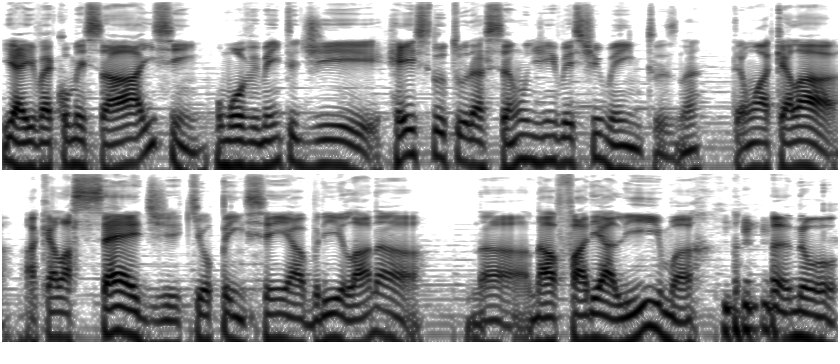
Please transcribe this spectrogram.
E aí vai começar, aí sim, o movimento de reestruturação de investimentos, né? Então, aquela, aquela sede que eu pensei em abrir lá na, na, na Faria Lima, no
